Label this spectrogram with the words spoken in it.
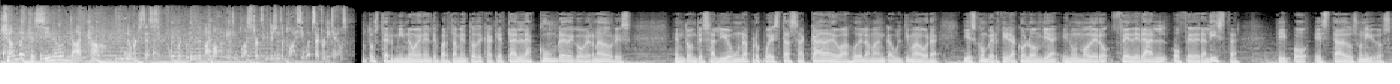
ChumbaCasino.com. No purchase necessary. Full prohibited by law. 18 plus terms and conditions apply. See website for details. Terminó en el departamento de Caquetá la cumbre de gobernadores, en donde salió una propuesta sacada debajo de la manga última hora y es convertir a Colombia en un modelo federal o federalista tipo Estados Unidos.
